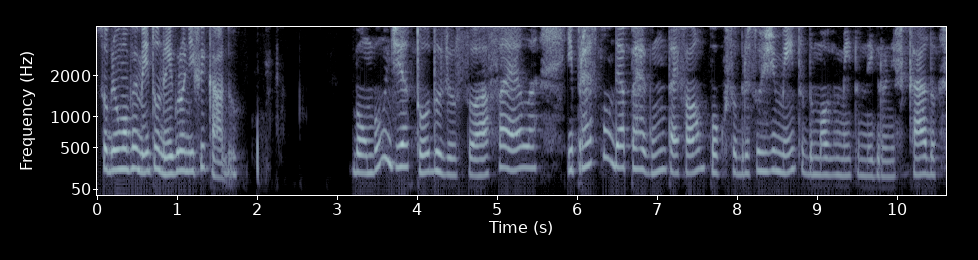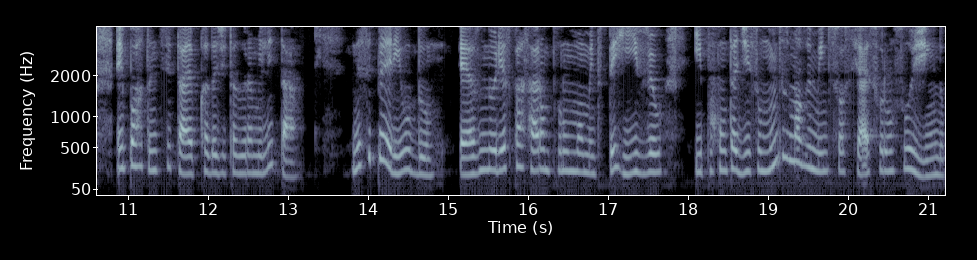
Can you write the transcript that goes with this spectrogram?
sobre o movimento negro unificado. Bom, bom dia a todos, eu sou a Rafaela e para responder a pergunta e falar um pouco sobre o surgimento do movimento negro unificado, é importante citar a época da ditadura militar. Nesse período, é, as minorias passaram por um momento terrível e por conta disso, muitos movimentos sociais foram surgindo,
